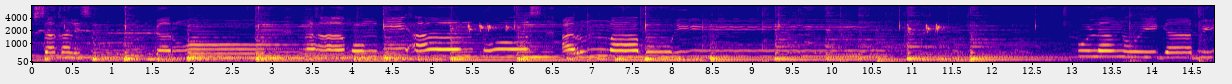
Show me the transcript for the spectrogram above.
sa Bulang huy gabi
